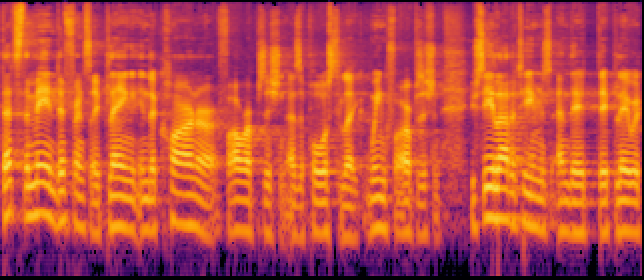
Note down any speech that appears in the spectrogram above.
That's the main difference, like playing in the corner forward position as opposed to like wing forward position. You see a lot of teams and they, they play with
